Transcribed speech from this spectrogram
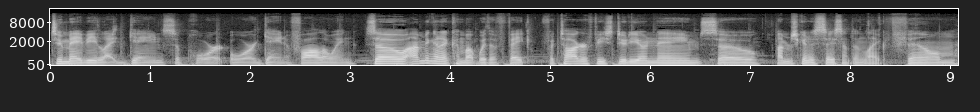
to maybe like gain support or gain a following. So I'm gonna come up with a fake photography studio name. So I'm just gonna say something like film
